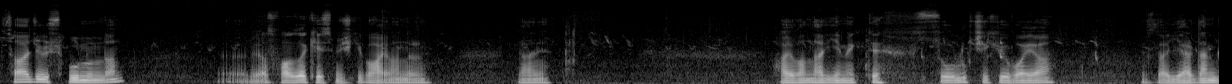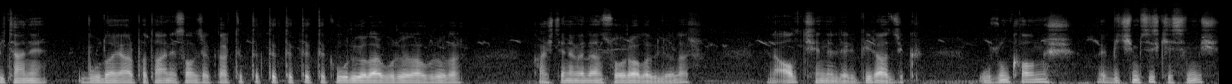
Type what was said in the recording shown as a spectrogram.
Sadece üst burnundan e, biraz fazla kesmiş gibi hayvanların yani hayvanlar yemekte zorluk çekiyor bayağı. Mesela yerden bir tane buğday arpa tanesi alacaklar. Tık tık tık tık tık tık vuruyorlar, vuruyorlar, vuruyorlar. Kaç denemeden sonra alabiliyorlar. Yani alt çeneleri birazcık uzun kalmış ve biçimsiz kesilmiş.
